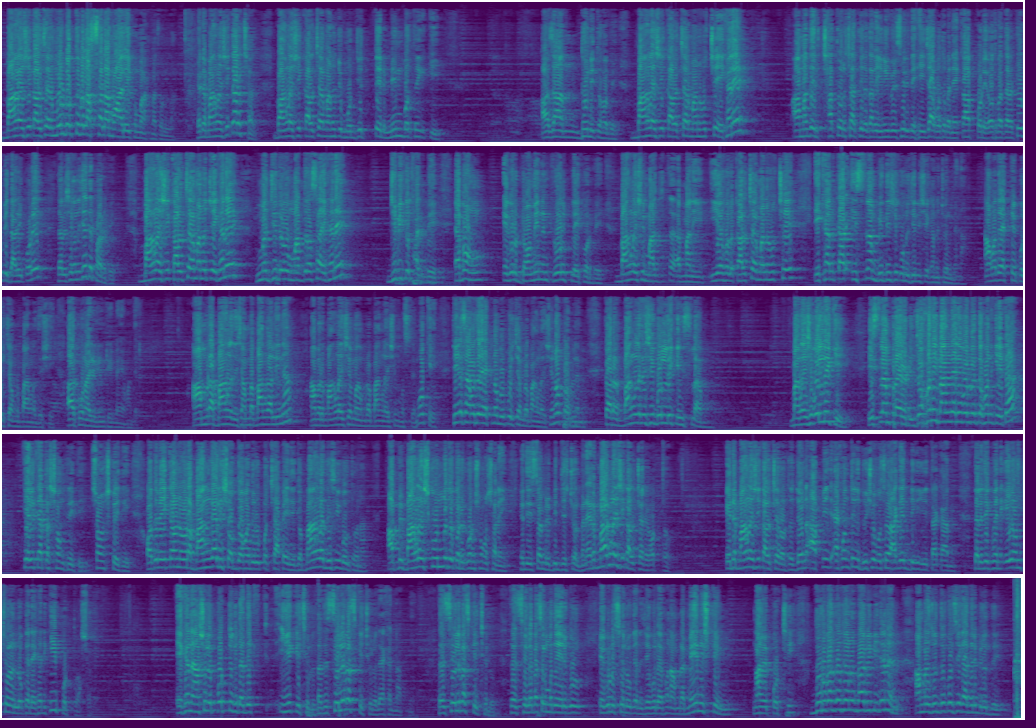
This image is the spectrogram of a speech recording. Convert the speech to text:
বাংলাদেশি কালচারের মূল বক্তব্য আসসালাম আলাইকুম রহমতুল্লাহ। এটা বাংলাদেশি কালচার বাংলাদেশি কালচার মানে হচ্ছে মসজিদের মেম্বর থেকে কি? আজান ধ্বনিত হবে। বাংলাদেশি কালচার মানে হচ্ছে এখানে আমাদের ছাত্র ছাত্রীরা তারা ইউনিভার্সিটিতে হিজাব অথবা নেকাব পড়ে অথবা তারা টুপি দাঁড়িয়ে পড়ে তারা সেখানে যেতে পারবে। বাংলাদেশি কালচার মানে হচ্ছে এখানে মসজিদ এবং মাদ্রাসা এখানে জীবিত থাকবে এবং এগুলো ডমিনেন্ট রোল প্লে করবে। বাংলাদেশি মানে ইয়ে হলো কালচার মানে হচ্ছে এখানকার ইসলাম বিদেশি কোনো জিনিস এখানে চলবে না। আমাদের একটাই পরিচয়, আমরা বাংলাদেশি। আর কোন আইডেন্টি নেই আমাদের। আমরা বাংলাদেশ, আমরা বাঙালি না, আমরা বাংলাদেশি এবং আমরা বাংলাদেশি মুসলিম। ওকে ঠিক আছে, আমাদের এক নম্বর পরিচয়, আমরা বাংলাদেশি নো প্রবলেম কারণ বাংলাদেশি বললে কি ইসলাম? বাংলাদেশি বললে কি? ইসলাম প্রায়োরিটি যখনই বাঙালি বলবে তখন কি এটা? কলকাতা সংস্কৃতি সংস্কৃতি। অতএব এই কারণে ওরা বাঙালি শব্দ আমাদের উপর চাপিয়ে দিত। বাংলাদেশি বলতো না। আপনি বাংলাদেশকে উন্নত করে কোনো সমস্যা নেই কিন্তু ইসলামের বিদ্বেষ চলবে না। এটা বাংলাদেশি কালচারের অর্থ। এটা বাংলাদেশি কালচার অর্থ। যেমন আপনি এখন থেকে দুইশো বছর আগের দিকে যদি তাকান, তাহলে দেখবেন এই অঞ্চলের লোকেরা এখানে কি পড়তো আসলে? এখানে আসলে পড়তো কি তাদের ইয়ে কি ছিল? তাদের সিলেবাস কি ছিল? দেখেন না আপনি। তাদের সিলেবাস কি ছিল? তাদের সিলেবাসের মধ্যে এগুলো এগুলো ছিল কেন? যেগুলো এখন আমরা মেন স্ট্রিম নামে পড়ছি। দুর্ভাগ্যজনক ভাবে কি জানেন? আমরা যুদ্ধ করছি কাদের বিরুদ্ধে?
